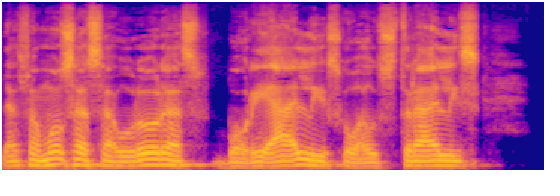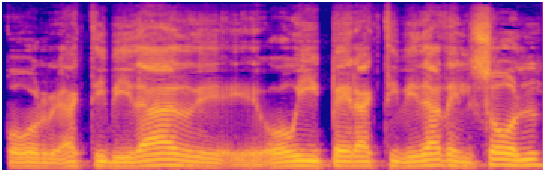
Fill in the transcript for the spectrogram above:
las famosas auroras boreales o australes por actividad o hiperactividad del sol,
